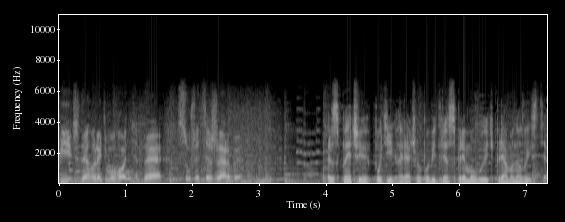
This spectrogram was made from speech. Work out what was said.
піч, де горить вогонь, де сушаться жерби. З печі потік гарячого повітря спрямовують прямо на листя.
